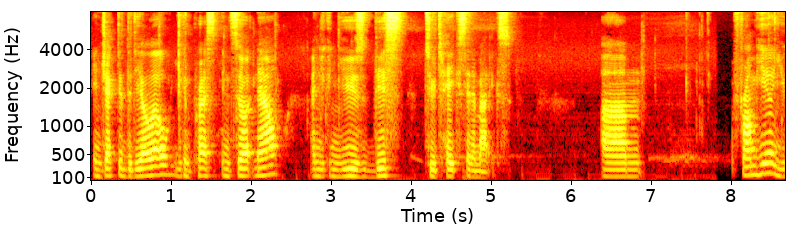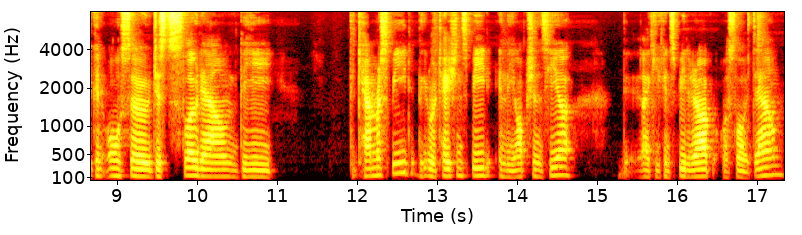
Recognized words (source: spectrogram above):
injected the DLL, you can press Insert Now, and you can use this to take cinematics. Um, from here, you can also just slow down the the camera speed, the rotation speed in the options here. Like you can speed it up or slow it down.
